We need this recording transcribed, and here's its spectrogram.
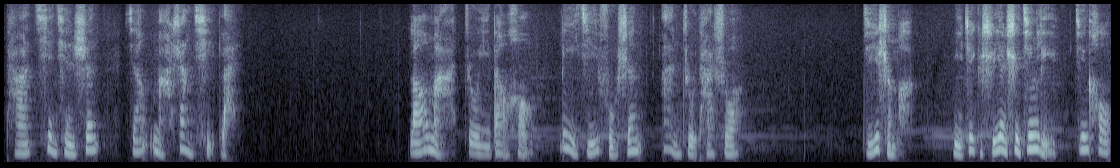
他欠欠身，想马上起来。老马注意到后，立即俯身按住他说：“急什么？你这个实验室经理今后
